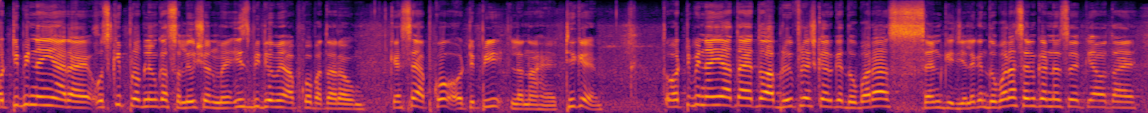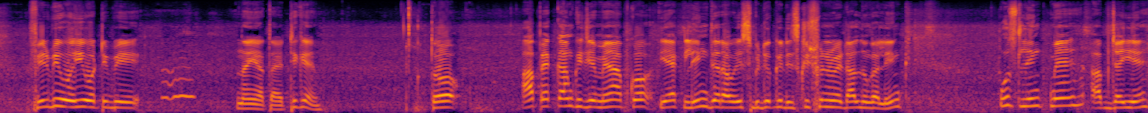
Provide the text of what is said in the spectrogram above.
ओटीपी नहीं आ रहा है, उसकी प्रॉब्लम का सोल्यूशन मैं इस वीडियो में आपको बता रहा हूँ, कैसे आपको ओ लाना है, ठीक है? तो OTP नहीं आता है तो आप रिफ़्रेश करके दोबारा सेंड कीजिए। लेकिन दोबारा सेंड करने से क्या होता है, फिर भी वही ओटीपी नहीं आता है, ठीक है? तो आप एक काम कीजिए, मैं आपको ये एक लिंक दे रहा हूँ, इस वीडियो की डिस्क्रिप्शन में डाल दूँगा लिंक उस लिंक में आप जाइए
